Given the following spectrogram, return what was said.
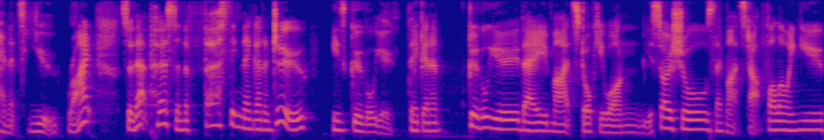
and it's you, right? So that person, the first thing they're going to do is Google you. They're going to Google you, they might stalk you on your socials, they might start following you.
